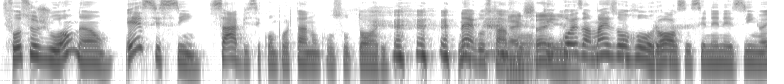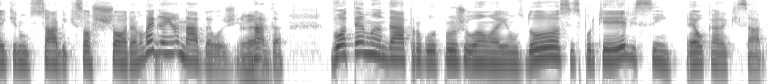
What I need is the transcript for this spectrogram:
Se fosse o João, não. Esse sim sabe se comportar num consultório. né, Gustavo? É isso aí. Que coisa mais horrorosa esse nenezinho aí que não sabe, que só chora. Não vai ganhar nada hoje. É. Nada. Vou até mandar pro, pro João aí uns doces, porque ele sim é o cara que sabe.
